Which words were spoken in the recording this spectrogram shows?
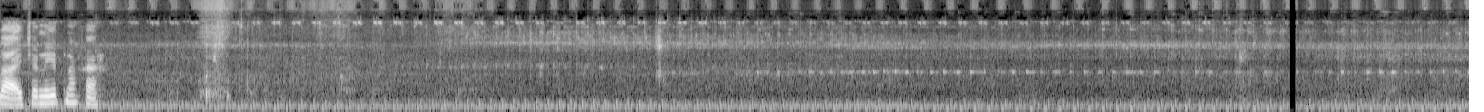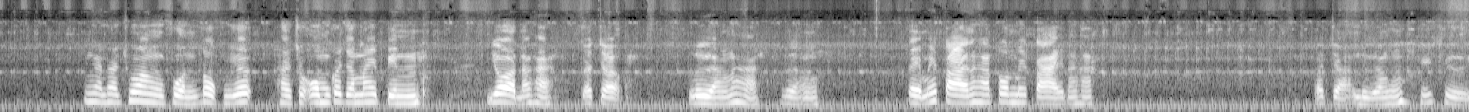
หลาย ๆ ชนิดนะคะเนี่ยถ้าช่วงฝนตกเยอะถ้าชะอมก็จะไม่เป็นยอดนะคะ ก็จะเหลืองนะคะ เหลือง แต่ไม่ตายนะคะ ต้นไม่ตายนะคะ ก็จะเหลืองเฉย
